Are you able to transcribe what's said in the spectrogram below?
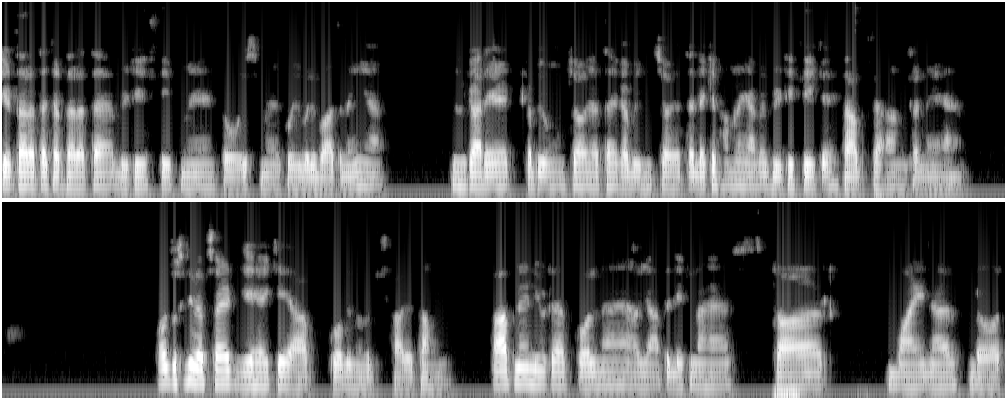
गिरता रहता है, चढ़ता रहता है बी टी सी में तो इसमें कोई बड़ी बात नहीं है। इनका रेट कभी ऊँचा हो जाता है, कभी नीचा हो जाता है, लेकिन हमने यहाँ पे बी टी सी के हिसाब से अर्न करने हैं। और दूसरी वेबसाइट ये है कि आपको अभी मैं दिखा देता हूँ। आपने न्यू टैब खोलना है और यहाँ पे लिखना है स्टार्ट माइनर डॉट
